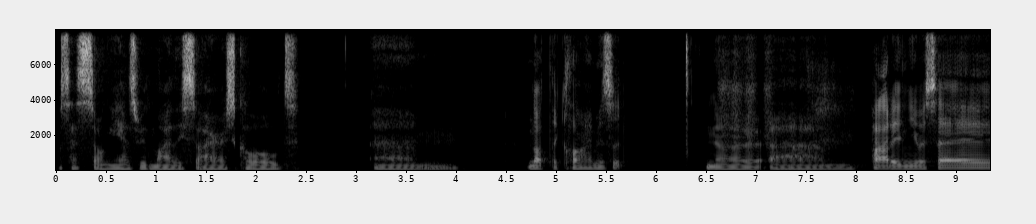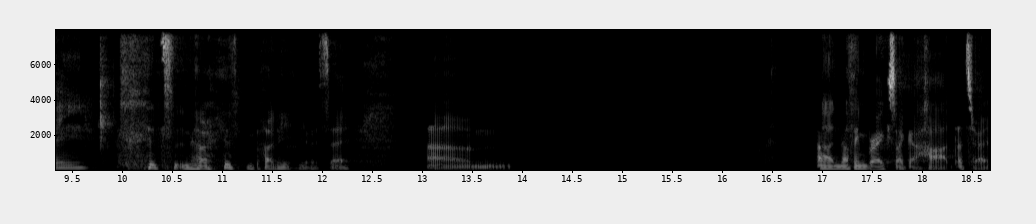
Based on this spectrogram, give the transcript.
what's that song he has with miley cyrus called um Not the climb, is it? no um Party in USA. it's no it's Buddy USA. Um, uh, nothing breaks like a heart. That's right.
